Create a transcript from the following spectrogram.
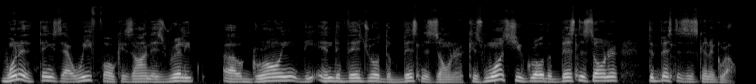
One of the things that we focus on is really uh, growing the individual, the business owner. Because once you grow the business owner, the business is going to grow.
